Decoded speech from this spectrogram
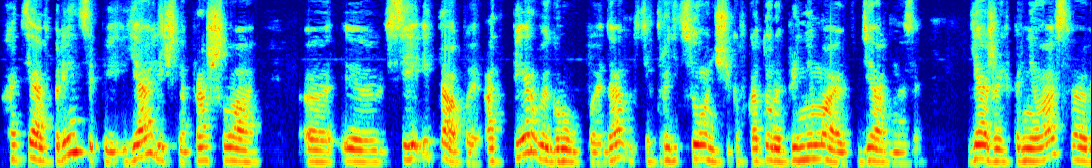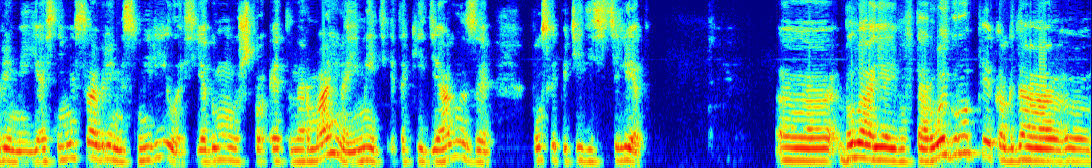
Хотя, в принципе, я лично прошла э, э, все этапы от первой группы, да, этих традиционщиков, которые принимают диагнозы. Я же их приняла в свое время, я с ними в свое время смирилась. Я думала, что это нормально иметь такие диагнозы после 50 лет. Э, была я и во второй группе, когда э,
